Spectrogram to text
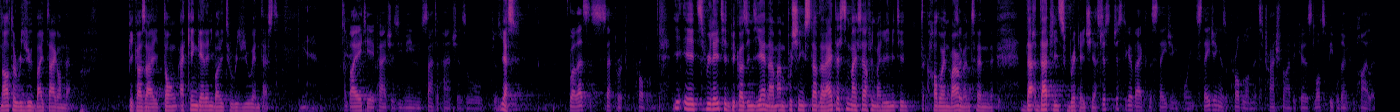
not a reviewed by tag on them because I don't I can't get anybody to review and test. and by ATA patches, you mean SATA patches or just? Yes, Well, that's a separate problem. it's related because in the end I'm, I'm pushing stuff that I tested myself in my limited hardware environment and that that leads to breakage. Yes. Just, just to go back to the staging point, staging is a problem. It's a trash fire because lots of people don't compile it.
